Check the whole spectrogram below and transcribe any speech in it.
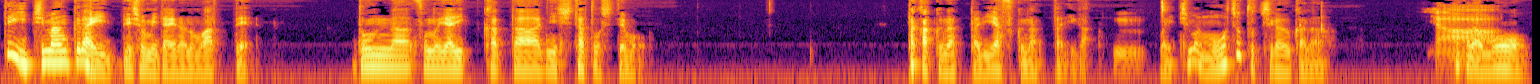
て1万くらいでしょみたいなのもあって、どんなそのやり方にしたとしても、高くなったり安くなったりが。うん。まあ1万もうちょっと違うかな。いやーだからも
